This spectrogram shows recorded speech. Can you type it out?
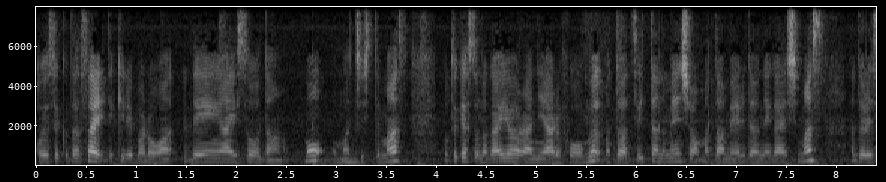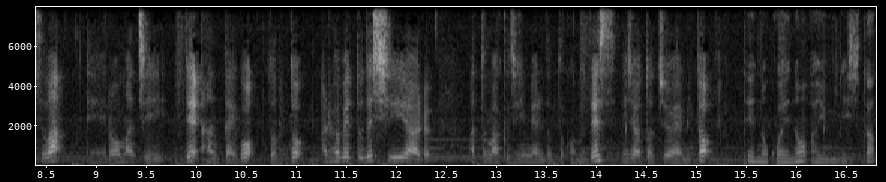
お寄せください。できれば恋愛相談もお待ちしてます、ポッドキャストの概要欄にあるフォームまたはツイッターのメンションまたはメールでお願いします。アドレスは、えーローマ字で反対語ドットアルファベットで CR アットマーク Gmail.com です。以上とちおえみと天の声のあゆみでした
